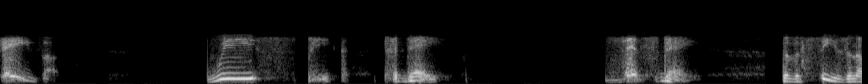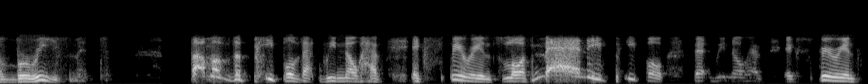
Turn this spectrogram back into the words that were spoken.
Jesus, we speak today, this day, to the season of bereavement. Some of the people that we know have experienced loss, many people that we know have experienced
